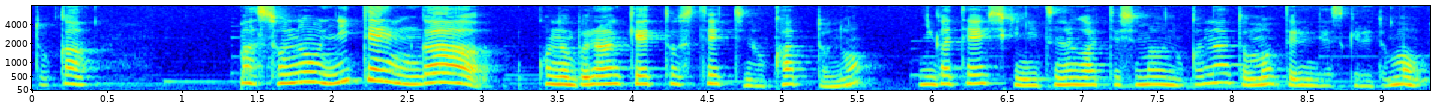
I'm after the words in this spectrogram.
とかまあ、その2点がこのブランケットステッチのカットの苦手意識につながってしまうのかなと思ってるんですけれども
